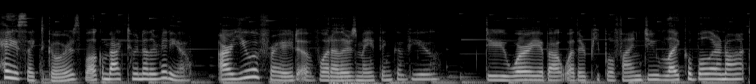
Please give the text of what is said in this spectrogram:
Hey Psych2Goers, welcome back to another video. Are you afraid of what others may think of you? Do you worry about whether people find you likable or not?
